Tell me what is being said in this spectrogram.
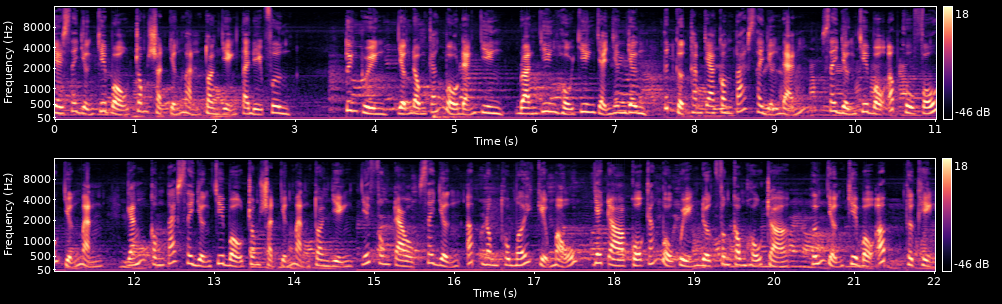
về xây dựng chi bộ trong sạch vững mạnh toàn diện tại địa phương tuyên truyền, vận động cán bộ đảng viên, đoàn viên, hội viên và nhân dân tích cực tham gia công tác xây dựng đảng, xây dựng chi bộ ấp khu phố vững mạnh, gắn công tác xây dựng chi bộ trong sạch vững mạnh toàn diện với phong trào xây dựng ấp nông thôn mới kiểu mẫu. Vai trò của cán bộ quyện được phân công hỗ trợ, hướng dẫn chi bộ ấp thực hiện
